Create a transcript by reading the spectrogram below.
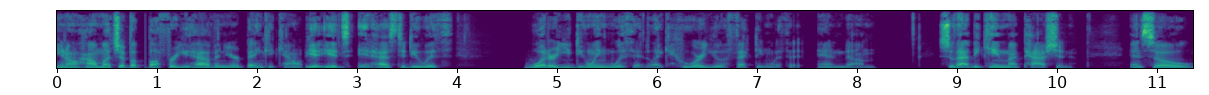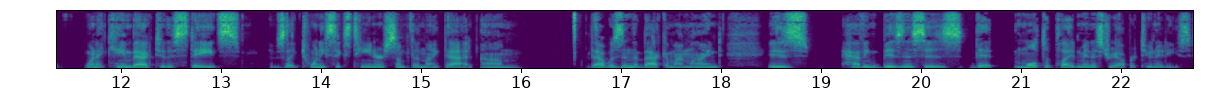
you know how much of a buffer you have in your bank account. It, Mhm. it's it has to do with what are you doing with it? Like who are you affecting with it? And um so that became my passion. And so when i came back to the states it was like 2016 or something like that um that was in the back of my mind is having businesses that multiplied ministry opportunities.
